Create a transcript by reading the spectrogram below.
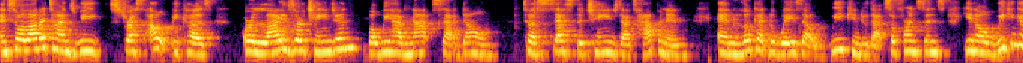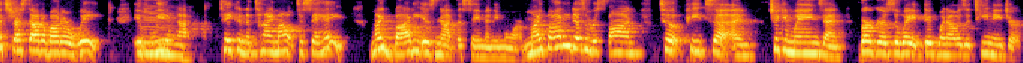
and so a lot of times we stress out because our lives are changing but we have not sat down to assess the change that's happening and look at the ways that we can do that so for instance you know we can get stressed out about our weight if mm. we have mm. not taken the time out to say hey my body is not the same anymore my body doesn't respond to pizza and chicken wings and burgers the way it did when i was a teenager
